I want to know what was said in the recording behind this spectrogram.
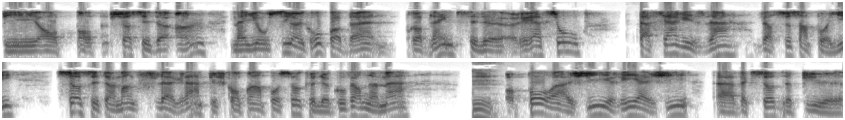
Puis on, ça, c'est de un, mais il y a aussi un gros problème, problème c'est le ratio patient-résident versus employé. Ça, c'est un manque flagrant, puis je comprends pas ça que le gouvernement n'a hmm. pas agi, réagi avec ça depuis euh,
